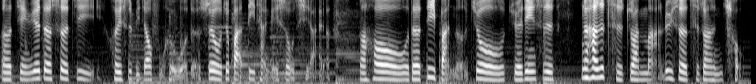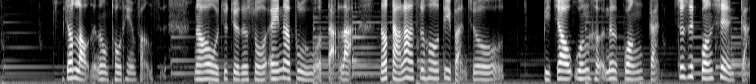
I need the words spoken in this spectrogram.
呃简约的设计会是比较符合我的，所以我就把地毯给收起来了。然后我的地板呢，就决定是因为它是瓷砖嘛，绿色瓷砖很丑。比较老的那种偷天房子，然后我就觉得说，哎，那不如我打蜡，然后打蜡之后地板就比较温和，那个光感就是光线感，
